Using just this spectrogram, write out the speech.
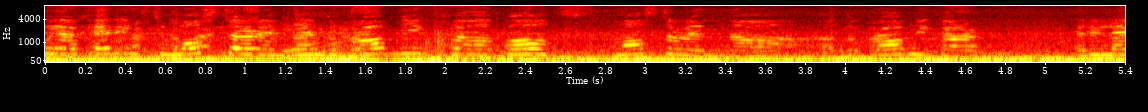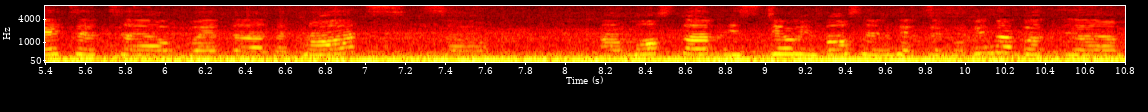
we are heading to Mostar and then Dubrovnik. Uh, both Mostar and uh, Dubrovnik are related uh, with uh, the Croats. So uh, Mostar is still in Bosnia and Herzegovina, but um,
